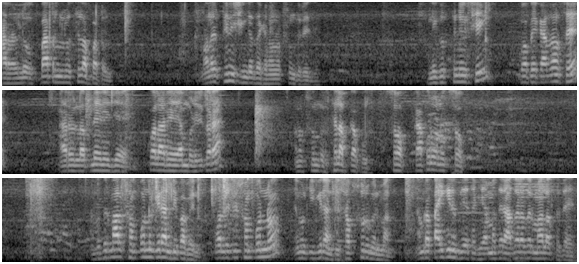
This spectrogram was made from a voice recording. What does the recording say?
আর হলো বাটন হলো সিলাপ বাটন। মালের ফিনিশিংটা দেখেন অনেক সুন্দর, এই যে। নিখুঁত ফিনিশিং কপে কাজ আছে। আর হলো আপনার এই যে কলারে এম্বয়ডারি করা, অনেক সুন্দর সিলাপ কাপড় সব কাপড় অনেক সব আমাদের মাল সম্পূর্ণ গ্যারান্টি পাবেন। কোয়ালিটি সম্পন্ন এমনকি গ্যারান্টি সব শোরুমের মাল। আমরা পাইকারি দিয়ে থাকি, আমাদের হাজার হাজার মাল আছে, দেখেন।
